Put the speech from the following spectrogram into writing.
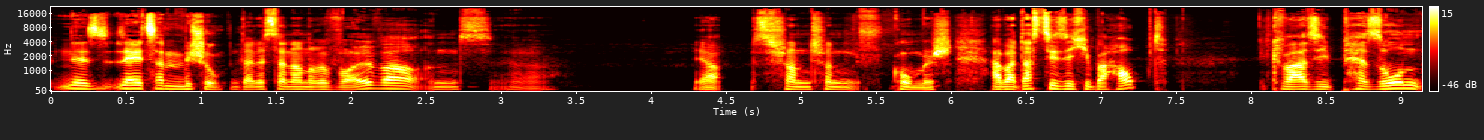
eine seltsame Mischung. Und dann ist da noch ein Revolver und äh, ja, ist schon, schon komisch. Aber dass die sich überhaupt quasi Person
